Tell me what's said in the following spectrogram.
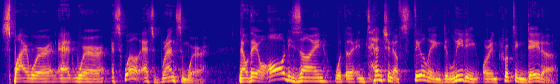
spyware, adware, as well as ransomware. Now, they are all designed with the intention of stealing, deleting, or encrypting data.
